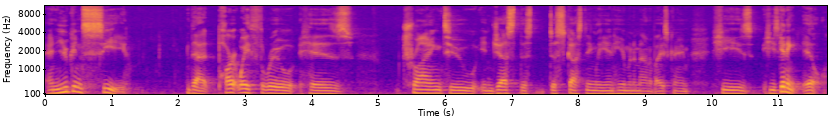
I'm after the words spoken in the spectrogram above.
And you can see that partway through his trying to ingest this disgustingly inhuman amount of ice cream, he's he's getting ill.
